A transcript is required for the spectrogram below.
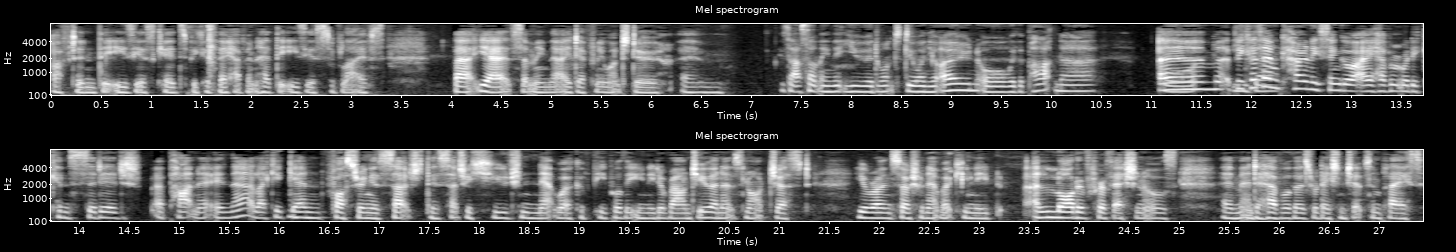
often the easiest kids because they haven't had the easiest of lives. But yeah, it's something that I definitely want to do. Um, Is that something that you would want to do on your own or with a partner? Um, because either? I'm currently single, I haven't really considered a partner in that. Like again, fostering is such there's such a huge network of people that you need around you, and it's not just your own social network. You need a lot of professionals, um, and to have all those relationships in place.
